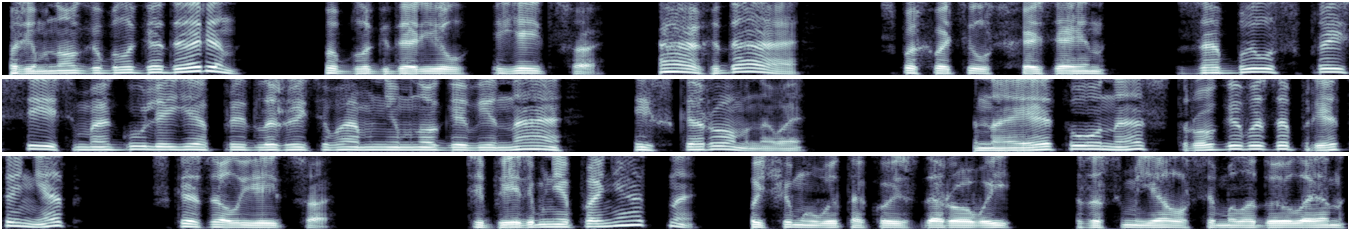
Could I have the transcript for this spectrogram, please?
«Премного благодарен?» — поблагодарил яйцо. «Ах, да!» — спохватился хозяин. «Забыл спросить, могу ли я предложить вам немного вина из коромного?» «На это у нас строгого запрета нет», — сказал яйцо. «Теперь мне понятно, почему вы такой здоровый», — засмеялся молодой Лэн.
